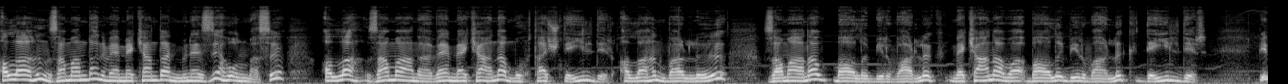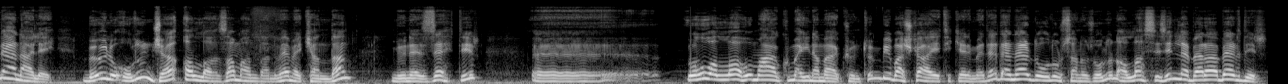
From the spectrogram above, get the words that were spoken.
Allah'ın zamandan ve mekandan münezzeh olması Allah zamana ve mekana muhtaç değildir. Allah'ın varlığı zamana bağlı bir varlık, mekana bağlı bir varlık değildir. Binaenaleyh böyle olunca Allah zamandan ve mekandan münezzehtir. Ee, Ve huvallahu ma'akum eyne ma kuntum. Bir başka ayeti kerimede de nerede olursanız olun Allah sizinle beraberdir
